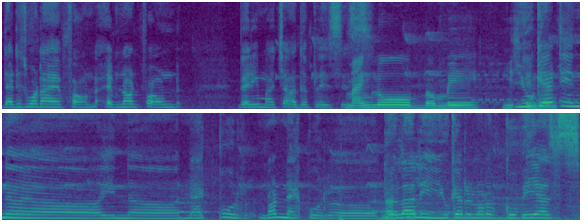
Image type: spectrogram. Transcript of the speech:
That is what I have found. I have not found very much other places. Manglo, Bombay, East You Indian. get in uh, in uh, Nagpur, not Nagpur, uh, Deolali, you get a lot of Goveas,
